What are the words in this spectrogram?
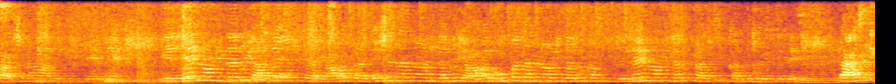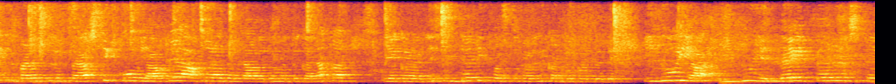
ಭಾಷಣ ಮಾಡುತ್ತಿದ್ದೇನೆ. ಎಲ್ಲೇ ನೋಡಿದರೂ ಯಾವುದೇ ಯಾವ ಪ್ರದೇಶದಲ್ಲಿ ನೋಡಿದರೂ, ಯಾವ ರೂಪದಲ್ಲಿ ನೋಡಿದರೂ ನಮ್ಗೆ ಎಲ್ಲೇ ನೋಡಿದರೂ ಪ್ಲಾಸ್ಟಿಕ್ ಕಂಡುಬರುತ್ತದೆ. ಪ್ಲಾಸ್ಟಿಕ್ ಬಳಸಲು ಪ್ಲಾಸ್ಟಿಕ್ಕು ಯಾವುದೇ ಆಕಾರದಲ್ಲಾಗದು ಮತ್ತು ಘನಕಾರ್ಯಗಳಲ್ಲಿ ಸಿಂಥೆಟಿಕ್ ವಸ್ತುಗಳಲ್ಲಿ ಕಂಡುಬರುತ್ತದೆ. ಇದು ಯಾ ಇದು ಎಲ್ಲೇ ಇದ್ದರೂ ಅಷ್ಟೇ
